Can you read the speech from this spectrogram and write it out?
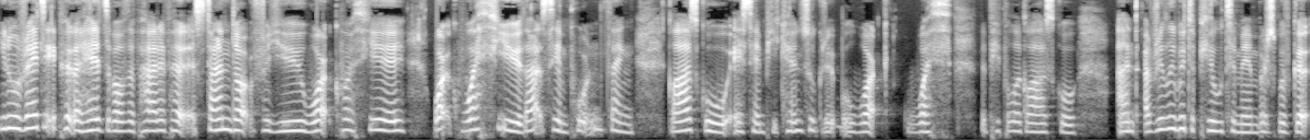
you know, ready to put their heads above the parapet, stand up for you, work with you, work with you. That's the important thing. Glasgow SNP Council Group will work with the people of Glasgow. And I really would appeal to members. We've got,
